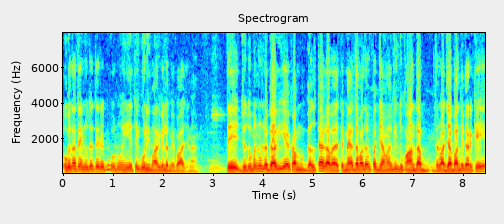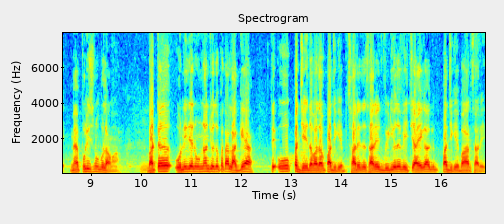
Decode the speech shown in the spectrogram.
ਉਹ ਕਹਿੰਦਾ, ਤੈਨੂੰ ਤੇ ਤੇਰੇ ਪਿਓ ਨੂੰ ਅਸੀਂ ਇੱਥੇ ਗੋਲੀ ਮਾਰ ਕੇ ਲੰਮੇ ਪਾ ਜਾਣਾ। ਤੇ ਜਦੋਂ ਮੈਨੂੰ ਲੱਗਾ ਕਿ ਇਹ ਕੰਮ ਗਲਤ ਹੈਗਾ ਵਾ ਤੇ ਮੈਂ ਦਵਾ ਦਵ ਭੱਜਾਵਾਂ ਕਿ ਦੁਕਾਨ ਦਾ ਦਰਵਾਜ਼ਾ ਬੰਦ ਕਰਕੇ ਮੈਂ ਪੁਲਿਸ ਨੂੰ ਬੁਲਾਵਾਂ। ਬਟ ਉਨੀ ਦਿਨ ਉਹਨਾਂ ਨੂੰ ਜਦੋਂ ਪਤਾ ਲੱਗ ਗਿਆ ਤੇ ਉਹ ਭੱਜੇ ਦਵਾ ਦਵ ਭੱਜ ਗਏ। ਸਾਰੇ ਦੇ ਸਾਰੇ ਵੀਡੀਓ ਦੇ ਵਿੱਚ ਆਏਗਾ ਕਿ ਭੱਜ ਗਏ ਬਾਹਰ ਸਾਰੇ।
